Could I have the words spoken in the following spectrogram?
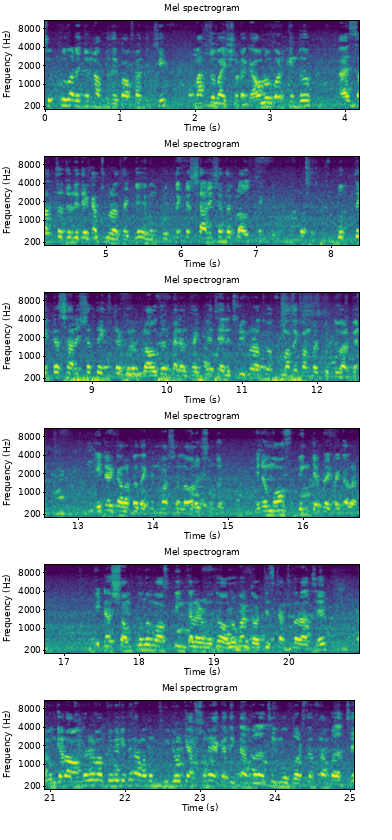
শুক্রবারের জন্য আপনাদেরকে অফার দিচ্ছি, মাত্র বাইশশো টাকা। অল ওভার কিন্তু সাতটা কাজ করা থাকবে এবং প্রত্যেকটা শাড়ির সাথে ব্লাউজ থাকবে। প্রত্যেকটা শাড়ির সাথে এক্সট্রা করে ব্লাউজের প্যানেল থাকবে। চাইলে থ্রি করে অথবা ফুমাতে কনভার্ট করতে পারবেন। এটার কালারটা দেখেন মার্শাল্লাহ অনেক সুন্দর। এটা মফ পিঙ্ক টাইপের একটা কালার এটা সম্পূর্ণ মফ পিঙ্ক কালারের মধ্যে অল ওভার গর্জিস কাজ করা আছে। এবং যারা অনলাইনের মাধ্যমে নেবেন, আমাদের ভিডিওর ক্যাপশনে একাধিক নাম্বার আছে মুভ হোয়াটসঅ্যাপ নাম্বার আছে।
